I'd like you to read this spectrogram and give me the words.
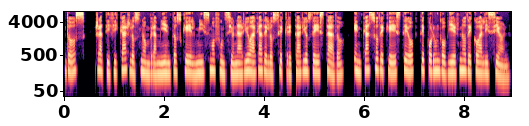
2. Ratificar los nombramientos que el mismo funcionario haga de los secretarios de Estado, en caso de que éste opte por un gobierno de coalición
